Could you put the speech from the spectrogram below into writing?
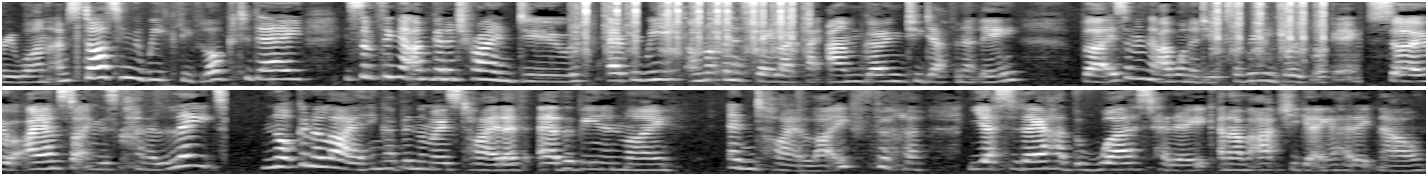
everyone. I'm starting the weekly vlog today. It's something that I'm going to try and do every week. I'm not going to say like I am going to definitely, but it's something that I want to do because I really enjoy vlogging. So I am starting this kind of late. Not going to lie, I think I've been the most tired I've ever been in my entire life. Yesterday I had the worst headache and I'm actually getting a headache now.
